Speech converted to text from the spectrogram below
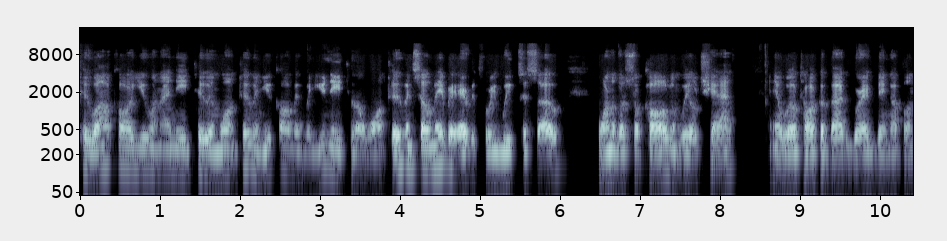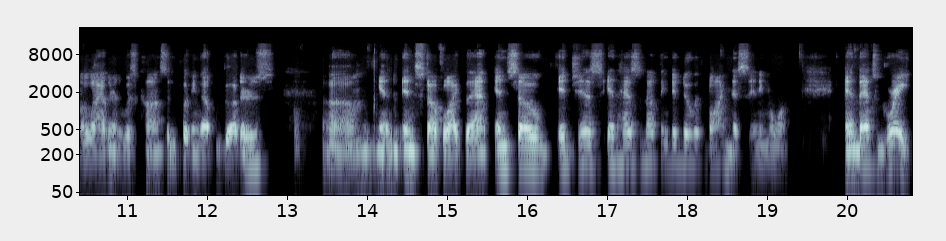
to I'll call you when I need to and want to, and you call me when you need to and want to. And so maybe every three weeks or so, one of us will call and we'll chat and we'll talk about Greg being up on a ladder in Wisconsin putting up gutters um, and and stuff like that. And so it just it has nothing to do with blindness anymore. And that's great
